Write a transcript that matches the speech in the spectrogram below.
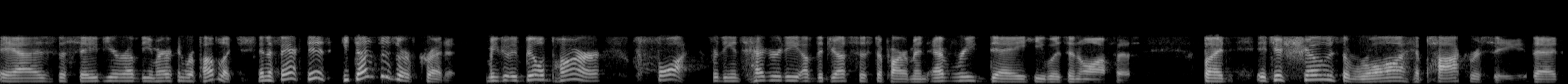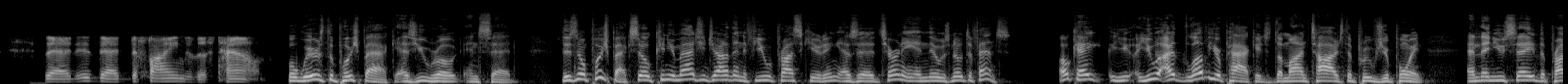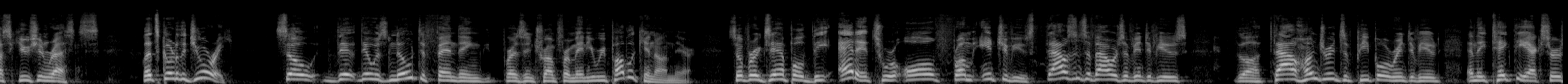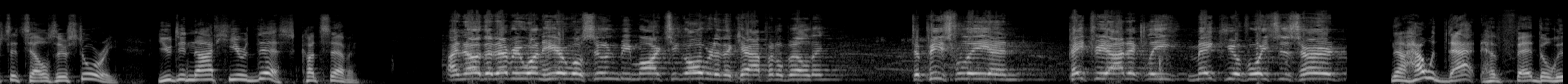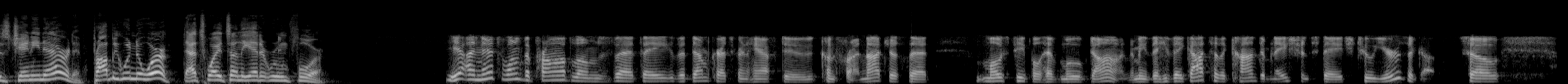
as the savior of the American Republic. And the fact is, he does deserve credit. I mean, Bill Barr fought for the integrity of the Justice Department every day he was in office. But it just shows the raw hypocrisy that that that defines this town. But where's the pushback, as you wrote and said? There's no pushback. So can you imagine, Jonathan, if you were prosecuting as an attorney and there was no defense? Okay, you, you I love your package, the montage that proves your point, and then you say the prosecution rests. Let's go to the jury. So there, there was no defending President Trump from any Republican on there. So, for example, the edits were all from interviews, thousands of hours of interviews. The hundreds of people were interviewed, and they take the excerpts that tells their story. You did not hear this. Cut seven. I know that everyone here will soon be marching over to the Capitol building to peacefully and patriotically make your voices heard. Now, how would that have fed the Liz Cheney narrative? Probably wouldn't have worked. That's why it's on the edit room floor. Yeah, and that's one of the problems that they the Democrats are going to have to confront. Not just that most people have moved on. I mean, they they got to the condemnation stage two years ago. So,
